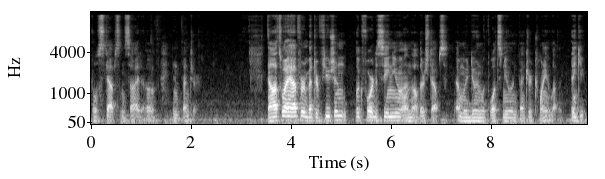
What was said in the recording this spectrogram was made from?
those steps inside of Inventor. Now that's what I have for Inventor Fusion. Look forward to seeing you on the other steps I'm doing with What's New Inventor 2011. Thank you.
